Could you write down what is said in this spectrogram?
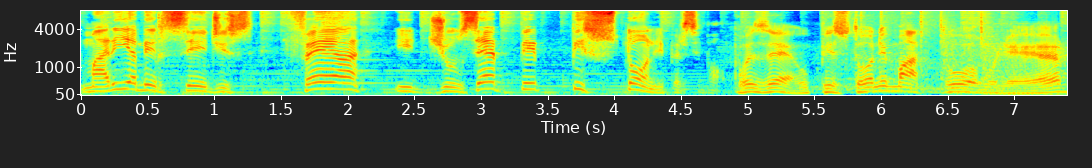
Maria Mercedes Fea e Giuseppe Pistone, Percival. Pois é, o Pistone matou a mulher,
